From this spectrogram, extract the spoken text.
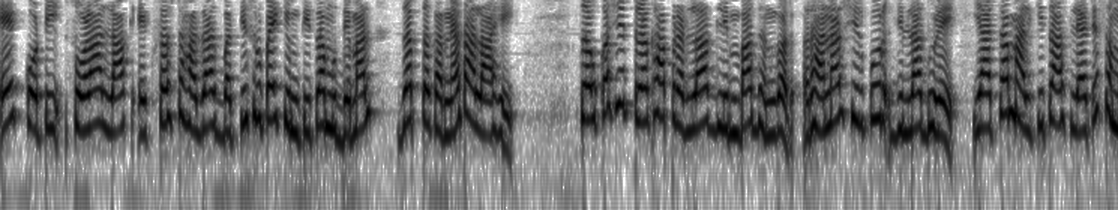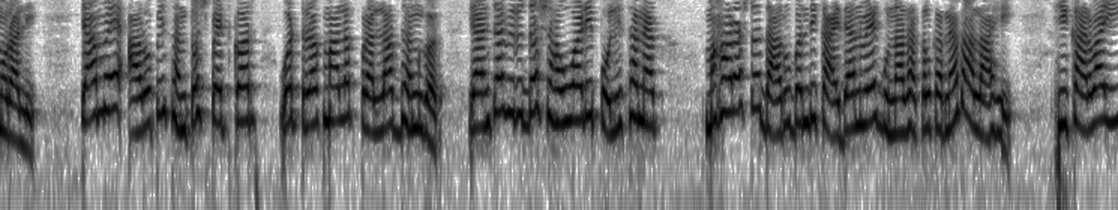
एक कोटी सोळा लाख एकसष्ट हजार बत्तीस रुपये किमतीचा मुद्देमाल जप्त करण्यात आला आहे. चौकशी ट्रक हा प्रल्हाद लिंबा धनगर राहणार शिरपूर जिल्हा धुळे याचा मालकीचा असल्याचे समोर आले. त्यामुळे आरोपी संतोष पेटकर व ट्रक मालक प्रल्हाद धनगर यांच्या विरुद्ध शाहूवाडी पोलीस ठाण्यात महाराष्ट्र दारूबंदी कायद्यान्वये गुन्हा दाखल करण्यात आला आहे. ही कारवाई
